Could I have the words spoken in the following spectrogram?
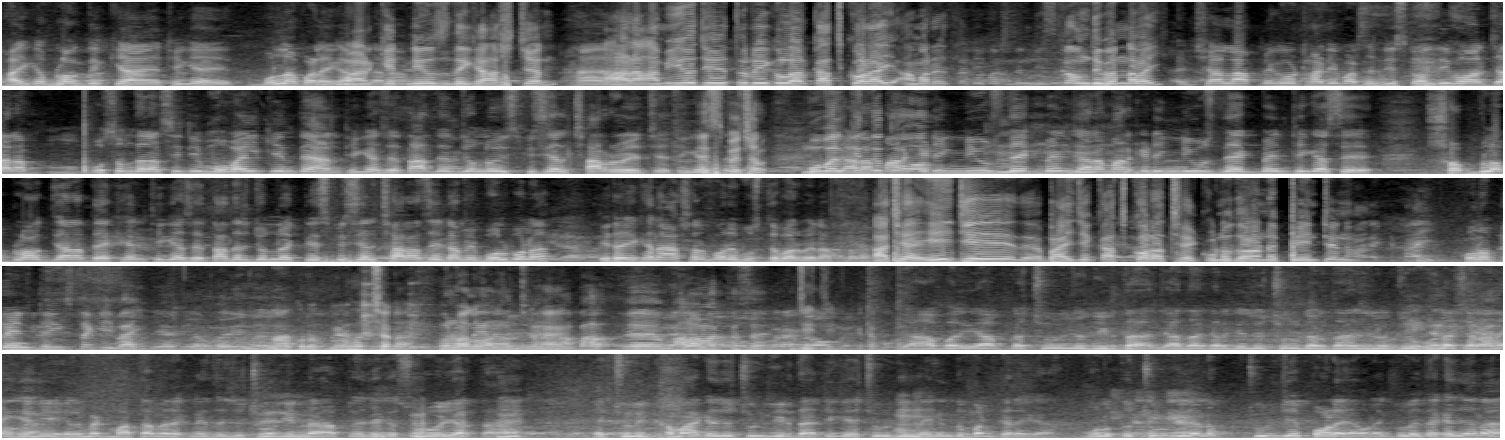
ভাইকে ব্লগ দেখে ঠিক আছে বললাম পারে মার্কেট নিউজ দেখে আসছেন। হ্যাঁ। আর আমিও যেহেতু রেগুলার কাজ করাই আমার থার্টি পার্সেন্ট ডিসকাউন্ট দিবেন না ভাই। ইনশাআল্লাহ আপনাকেও থার্টি পার্সেন্ট ডিসকাউন্ট দিব। আর যারা বসুন্ধরা সিটি মোবাইল কিনতে আন ঠিক আছে তাদের জন্য স্পেশাল ছাড় রয়েছে ঠিক আছে। স্পেশাল মোবাইল কিনতে মার্কেটিং নিউজ দেখবেন যারা মার্কেটিং নিউজ দেখবেন ঠিক আছে সবগুলো ব্লগ যারা দেখেন ঠিক আছে তাদের জন্য একটা স্পেশাল ছাড় আছে এটা আমি বলবো না এটা এখানে আসার পরে বুঝতে পারবেন আপনারা আচ্ছা এই যে ভাই যে কাজ করাচ্ছে কোনো ধরনের পেন্টেন হয় নাকি ভাই কোনো পেন্ট ফিলিংসটা কি ভাই না কোনো পেন হচ্ছে না কোনো ভালো pain ভালো হচ্ছে না? হ্যাঁ ভা- এ, ভালো লাগতেছে জি জি এটা यहाँ पर ही आपका चूल जो गिरता है ज़्यादा करके जो चूल करता है जो लोग जो हुंडा चलाने के लिए हेलमेट माथा में रखने से जो चूल गिरना अपने जगह शुरू हो जाता है एक्चुअली घमा के जो चूल गिरता है ठीक है चूल गिरने কিন্তু বন্ধ করেগা মূলত চুল গিরাটা চুল যে পড়ে অনেকগুলো দেখা যায় না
